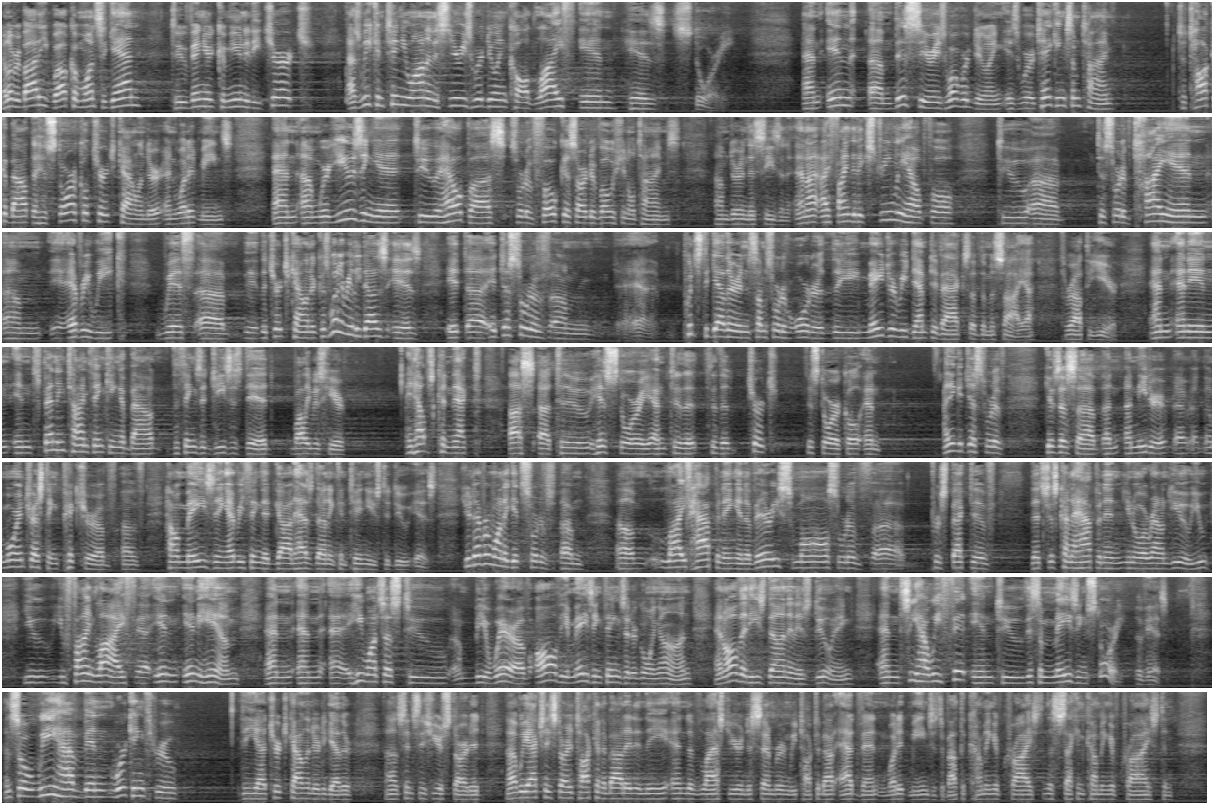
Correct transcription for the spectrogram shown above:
Hello, everybody. Welcome once again to Vineyard Community Church as we continue on in a series we're doing called Life in His Story. And in um, this series, what we're doing is we're taking some time to talk about the historical church calendar and what it means. And um, we're using it to help us sort of focus our devotional times um, during this season. And I, I, find it extremely helpful to. Uh, to sort of tie in um, every week with uh, the, the, church calendar because what it really does is it, uh, it just sort of um, uh, puts together in some sort of order the major redemptive acts of the Messiah throughout the year. And, and in, in spending time thinking about the things that Jesus did while he was here, it helps connect us uh, to his story and to the, to the church historical. And I think it just sort of gives us a, a, a neater, a, a, more interesting picture of, of how amazing everything that God has done and continues to do is. You never want to get sort of um, um, life happening in a very small sort of uh, perspective that's just kind of happening, you know, around you. You, you, you find life uh, in, in Him, and, and uh, He wants us to um, be aware of all the amazing things that are going on and all that He's done and is doing, and see how we fit into this amazing story of His. And so we have been working through the uh, church calendar together uh, since this year started. Uh, we actually started talking about it in the end of last year in December, and we talked about Advent and what it means. It's about the coming of Christ and the second coming of Christ, and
